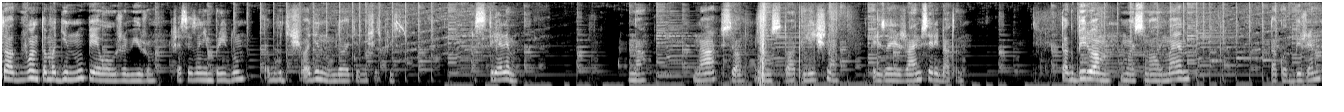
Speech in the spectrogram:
Так, вон там один нуб, я его уже вижу. Сейчас я за ним приду. Так, будет еще один нуб. Давайте его сейчас пристрелим. На. На, все. Минус 100, отлично. Перезаряжаемся, ребята. Так, берем мой сноумен. Так вот, бежим.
